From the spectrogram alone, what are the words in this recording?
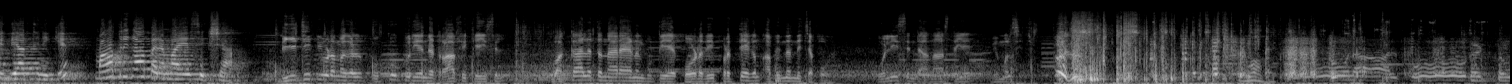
വിദ്യാർത്ഥിനിക്ക് മാതൃകാപരമായ ശിക്ഷ. ഡി ജി പിയുടെ മകൾ കുക്കു കുര്യന്റെ ട്രാഫിക് കേസിൽ വക്കാലത്ത് നാരായണൻകുട്ടിയെ കോടതി പ്രത്യേകം അഭിനന്ദിച്ചപ്പോൾ പോലീസിന്റെ അനാസ്ഥയെ വിമർശിച്ചു. പോകട്ടും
